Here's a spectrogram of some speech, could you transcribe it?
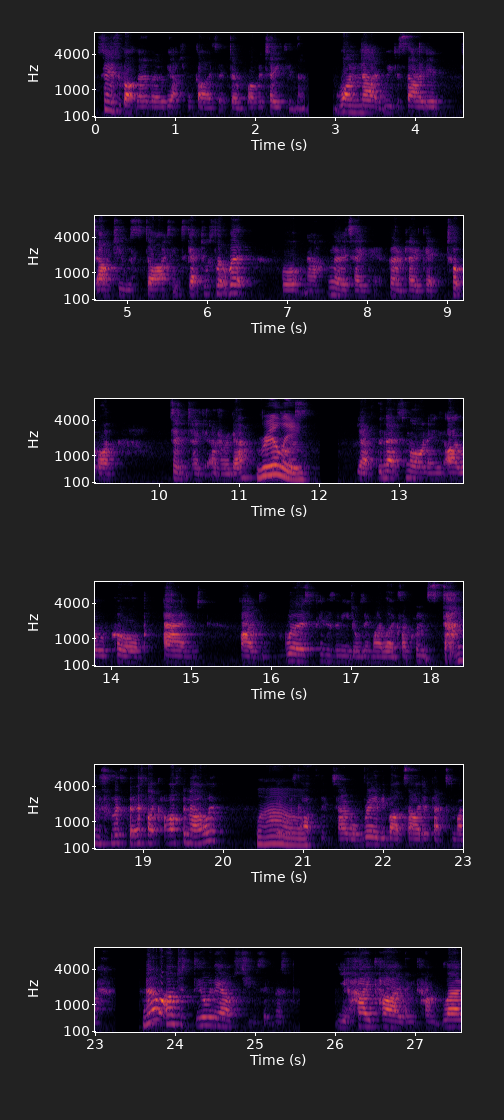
As soon as we got there, though, the actual guys said, don't bother taking them. One night we decided altitude was starting to get to us a little bit, but nah, I'm going to take it, I'm going to take it. Took one, didn't take it ever again. Really? Yeah, the next morning I woke up and I had the worst pins and needles in my legs. I couldn't stand for the first like half an hour. Wow. It was absolutely terrible, really bad side effects of my no, I'll just deal with the altitude sickness. You hike high, then camp low.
